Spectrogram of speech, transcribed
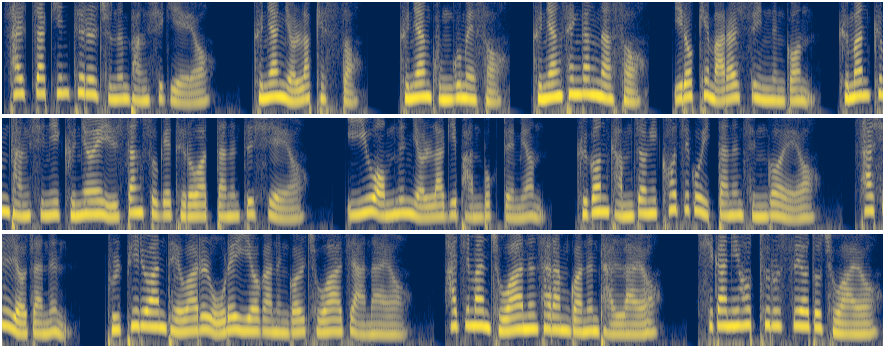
살짝 힌트를 주는 방식이에요. 그냥 연락했어. 그냥 궁금해서. 그냥 생각나서. 이렇게 말할 수 있는 건 그만큼 당신이 그녀의 일상 속에 들어왔다는 뜻이에요. 이유 없는 연락이 반복되면 그건 감정이 커지고 있다는 증거예요. 사실 여자는 불필요한 대화를 오래 이어가는 걸 좋아하지 않아요. 하지만 좋아하는 사람과는 달라요. 시간이 허투루 쓰여도 좋아요.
